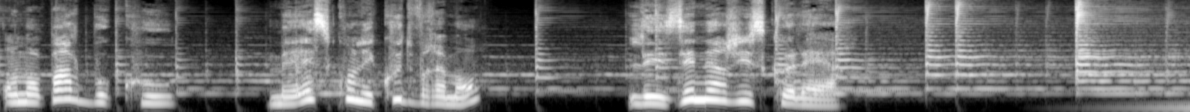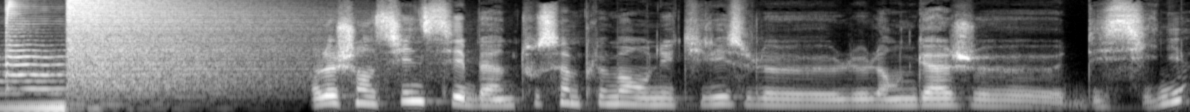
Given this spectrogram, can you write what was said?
on en parle beaucoup, mais est-ce qu'on l'écoute vraiment? Les énergies scolaires. Le signes, c'est ben, tout simplement, on utilise le, langage euh, des signes.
